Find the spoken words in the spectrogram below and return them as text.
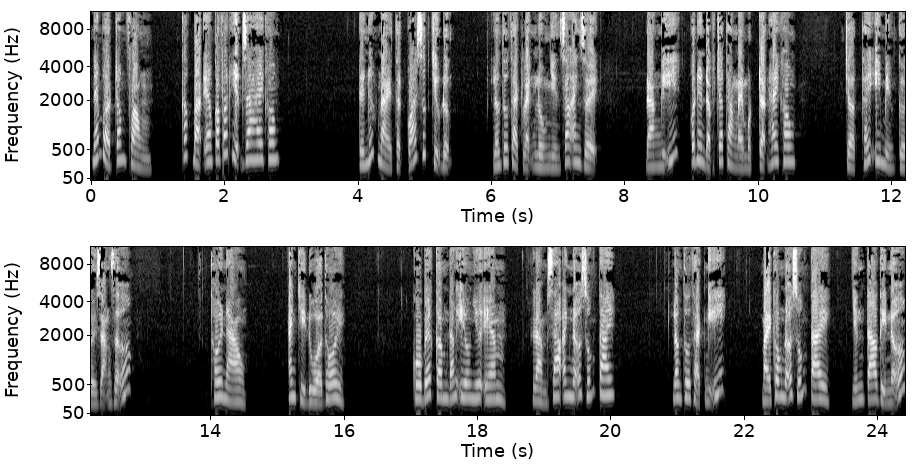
ném vào trong phòng, các bạn em có phát hiện ra hay không? Đến nước này thật quá sức chịu đựng lâm thu thạch lạnh lùng nhìn sang anh duệ. Đang nghĩ có nên đập cho thằng này một trận hay không? Chợt thấy y mỉm cười rạng rỡ. Thôi nào, anh chỉ đùa thôi. Cô bé câm đáng yêu như em, làm sao anh nỡ xuống tay? Lâm thu thạch nghĩ, mày không nỡ xuống tay, nhưng tao thì nỡ.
